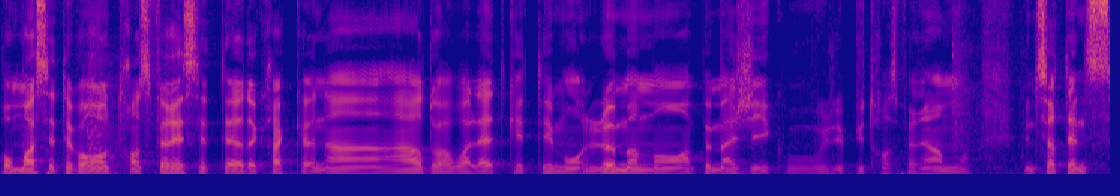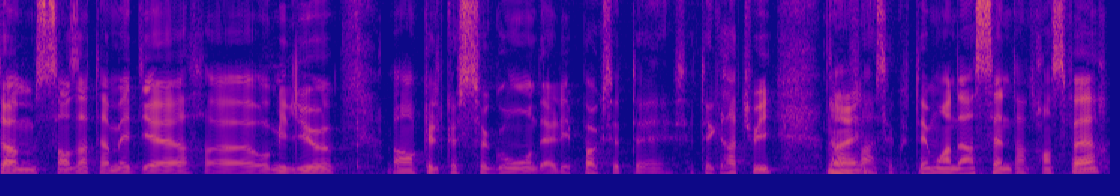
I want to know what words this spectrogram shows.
pour moi, c'était vraiment transférer cette terre de Kraken à un hardware wallet qui était mon, le moment un peu magique où j'ai pu transférer un- une certaine somme sans intermédiaire au milieu en quelques secondes. Et à l'époque, c'était c'était gratuit. Ouais. Enfin, ça coûtait moins d'un cent un transfert.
